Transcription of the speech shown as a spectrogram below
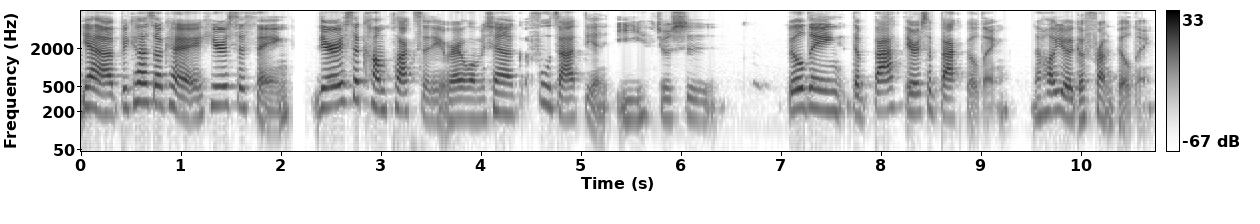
yeah, because okay, here's the thing. There is a complexity, right? 我们现在复杂点一就是 building the back. There is a back building，然后有一个 front building，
